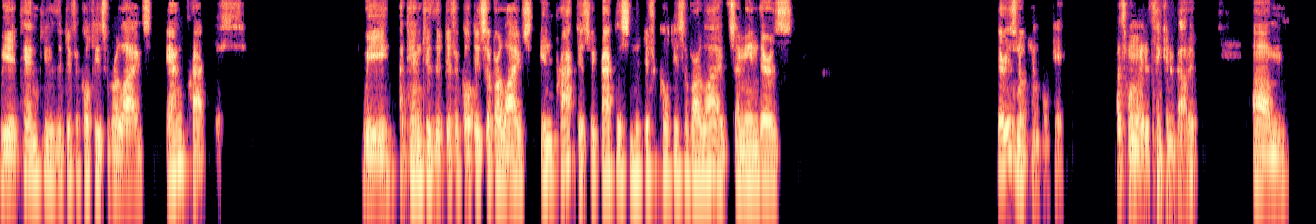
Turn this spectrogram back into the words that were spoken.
We attend to the difficulties of our lives and practice. We attend to the difficulties of our lives in practice. We practice in the difficulties of our lives. I mean, there's there is no temple gate. That's one way of thinking about it. Um,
